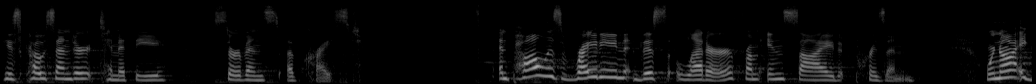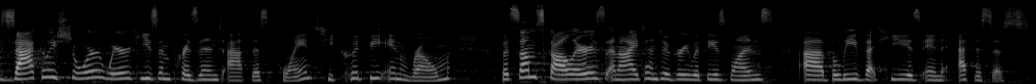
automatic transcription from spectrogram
his co sender, Timothy, servants of Christ. And Paul is writing this letter from inside prison. We're not exactly sure where he's imprisoned at this point. He could be in Rome, but some scholars, and I tend to agree with these ones, uh, believe that he is in Ephesus.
